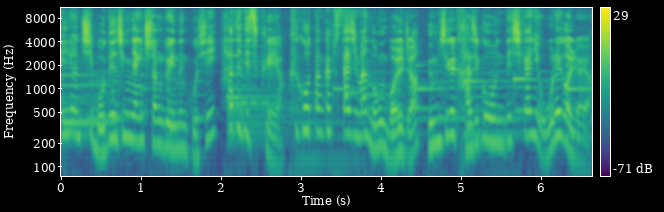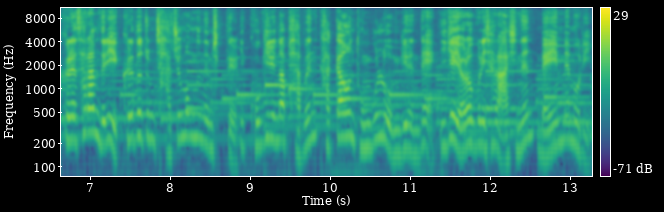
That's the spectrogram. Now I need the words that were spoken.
1년치 모든 식량이 저장되어 있는 곳이 하드디스크예요. 크고 땅값이 싸지만 너무 멀죠. 음식을 가지고 오는데 시간이 오래 걸려요. 그래서 사람들이 그래도 좀 자주 먹는 음식들, 이 고기류나 밥은 가까운 동굴로 옮기는데 이게 여러분이 잘 아시는 main memory,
